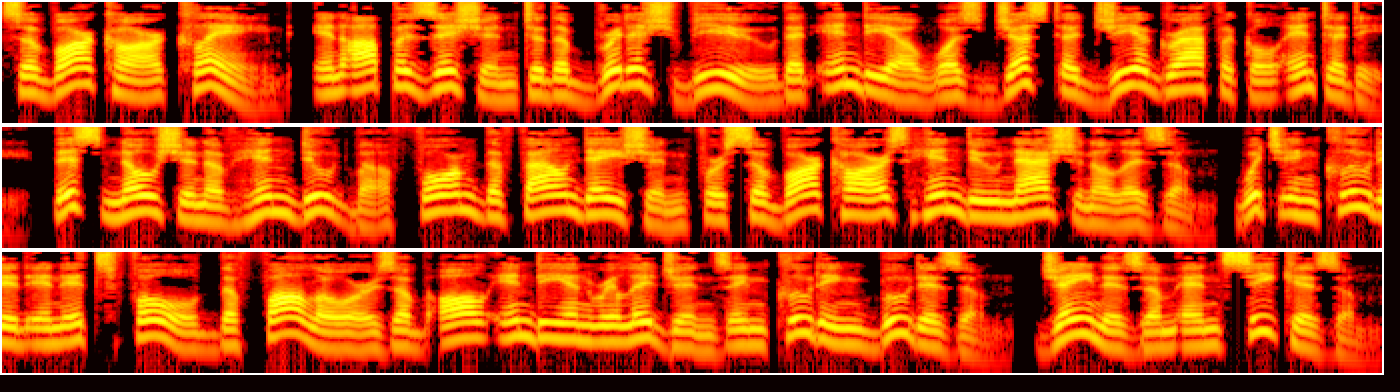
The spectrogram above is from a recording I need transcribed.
Savarkar claimed, in opposition to the British view that India was just a geographical entity. This notion of Hindutva formed the foundation for Savarkar's Hindu nationalism, which included in its fold the followers of all Indian religions including Buddhism, Jainism and Sikhism,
